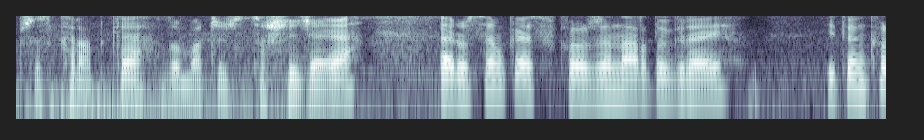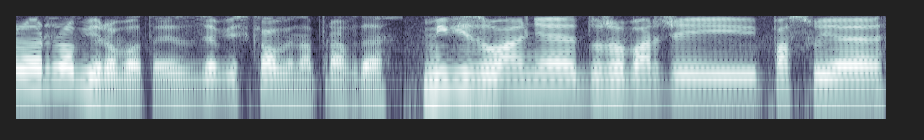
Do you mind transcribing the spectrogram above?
przez kratkę, zobaczyć co się dzieje. R8 jest w kolorze Nardo Grey i ten kolor robi robotę, jest zjawiskowy naprawdę. Mi wizualnie dużo bardziej pasuje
